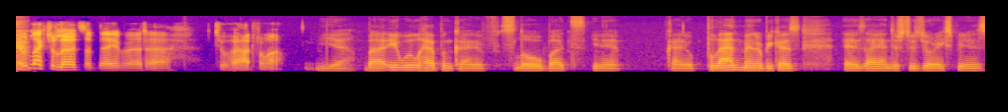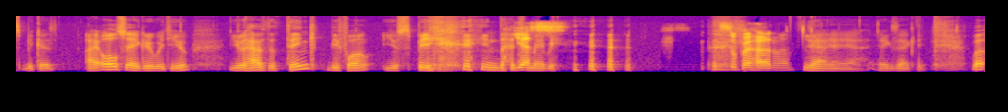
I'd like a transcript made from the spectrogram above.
I would like to learn someday, but uh, too hard for now. Yeah, but it will happen kind of slow, but in a kind of planned manner. Because, as I understood your experience, because I also agree with you, you have to think before you speak in Dutch, Yes. maybe. It's super hard, man. yeah, yeah, yeah, exactly. Well,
